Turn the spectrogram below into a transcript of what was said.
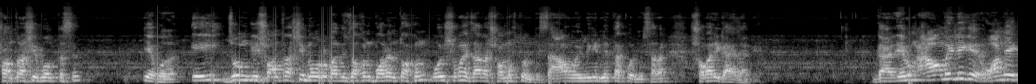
সন্ত্রাসী বলতেছে। ইয়ে বলেন এই জঙ্গি সন্ত্রাসী মৌলবাদী যখন বলেন, তখন ওই সময় যারা সমর্থন দিচ্ছে আওয়ামী লীগের নেতাকর্মী ছাড়া সবারই গায়ে লাগে। গায়ে, এবং আওয়ামী লীগের অনেক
